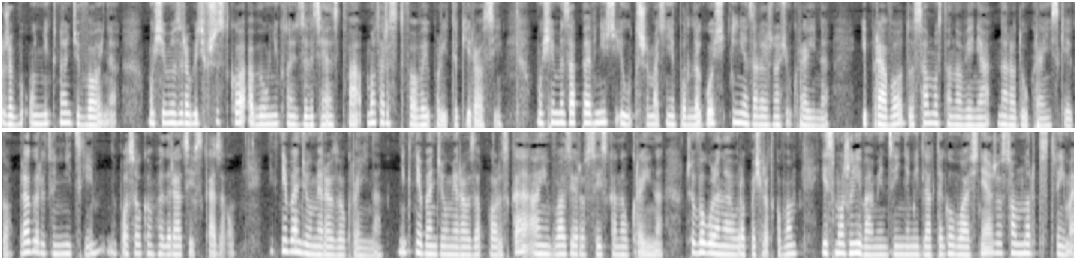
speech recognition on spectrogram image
żeby uniknąć wojny. Musimy zrobić wszystko, aby uniknąć zwycięstwa mocarstwowej polityki Rosji. Musimy zapewnić i utrzymać niepodległość i niezależność Ukrainy i prawo do samostanowienia narodu ukraińskiego. Robert Nicki, poseł Konfederacji, wskazał: Nikt nie będzie umierał za Ukrainę, nikt nie będzie umierał za Polskę, a inwazja rosyjska na Ukrainę, czy w ogóle na Europę Środkową, jest możliwa innymi dlatego właśnie, że są Nord Streamy,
